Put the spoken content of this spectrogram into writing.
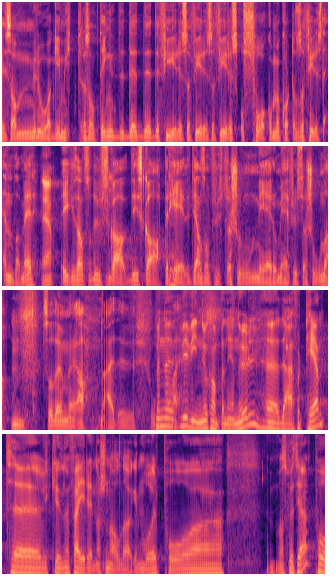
liksom roa gemytter og sånne ting. Det, det, det, fyres og fyres og fyres, og så kommer kortet, og så fyres det enda mer. Ja. Ikke sant? Så du ska, de skaper hele tida sånn frustrasjon, mer og mer frustrasjon. da Så de, ja, nei det Men eh, vi vinner jo kampen 1-0. Eh, det er fortjent. Eh, vi kunne feire nasjonaldagen vår på hva skal vi si? Ja? På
